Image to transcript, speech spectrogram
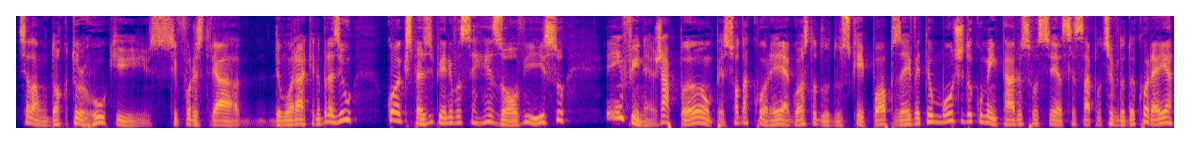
sei lá, um Doctor Who que, se for estrear, demorar aqui no Brasil, com o ExpressVPN você resolve isso. Enfim, né? Japão, pessoal da Coreia gosta do, dos K-Pops aí, vai ter um monte de documentários se você acessar pelo servidor da Coreia,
